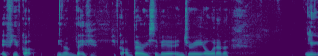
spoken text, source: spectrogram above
if you've got you know if you've got a very severe injury or whatever, you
